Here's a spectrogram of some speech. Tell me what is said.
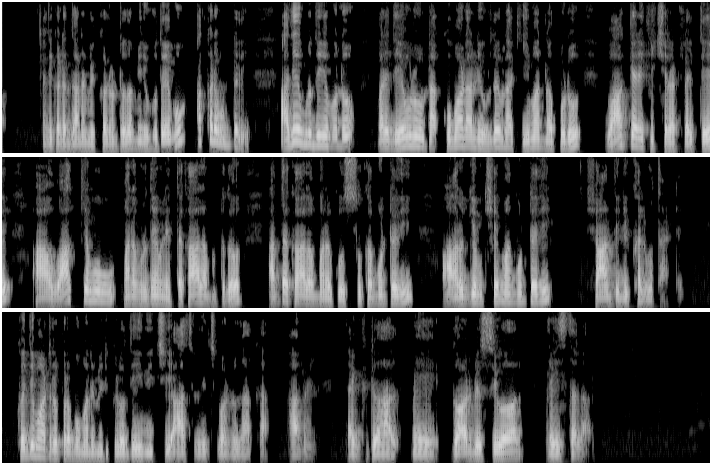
ఎందుకంటే ధనం ఎక్కడ ఉంటుందో మీ హృదయము అక్కడ ఉంటుంది. అదే హృదయమును మరి దేవుడు నా కుమారుని హృదయం నాకు ఏమన్నప్పుడు వాక్యానికి ఇచ్చినట్లయితే ఆ వాక్యము మన హృదయంలో ఎంతకాలం ఉంటుందో అంతకాలం మనకు సుఖం ఉంటుంది ఆరోగ్యం క్షేమంగా ఉంటుంది శాంతిని కలుగుతా ఉంటుంది కొద్ది మాటలు ప్రభు మన వెనుకలో దీవించి ఆశీర్వదించబడుగాక Amen. Thank you to all. May God bless you all. Praise the Lord.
